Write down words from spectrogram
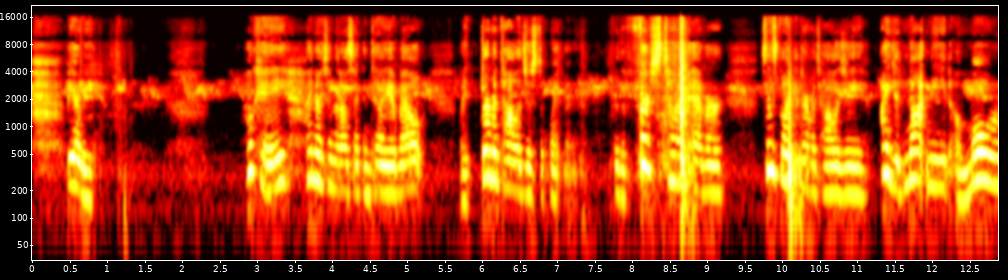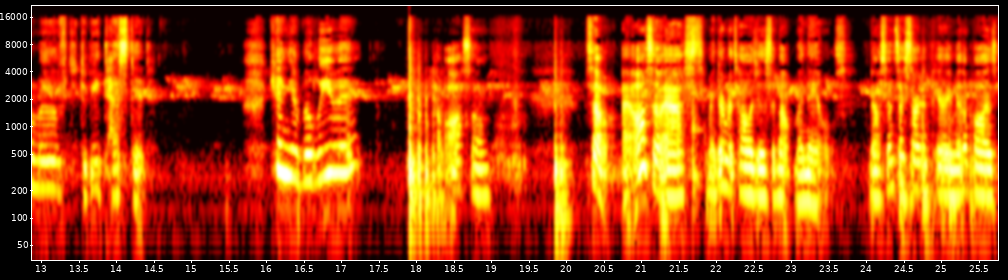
BRB. Okay, I know something else I can tell you about. My dermatologist appointment. For the first time ever since going to dermatology, I did not need a mole removed to be tested. Can you believe it? How awesome. So, I also asked my dermatologist about my nails. Now, since I started perimenopause,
